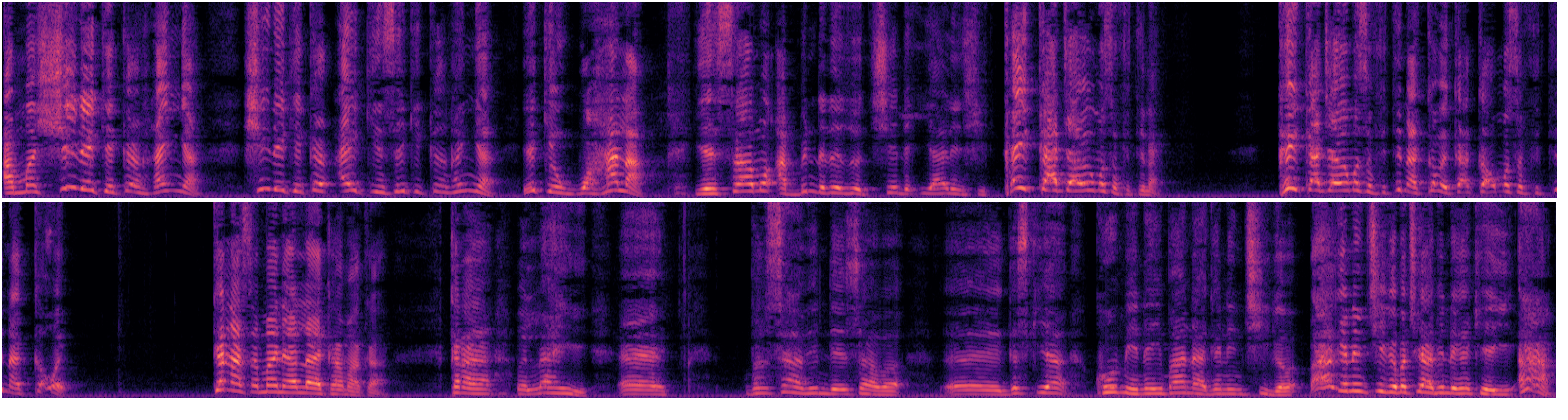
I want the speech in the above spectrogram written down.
Amma shi da yake kan hanya shi da yake kan aikin sa yake kan hanya yake wahala ya samu abin da zai zo ce da iyalin shi. Kai ka jawo masa fitina. Kai ka jawo masa fitina kawai ka kawo masa fitina kawai. Kana tsammani Allah ya kama ka? Kana wallahi eh, ban sa abin da ya sa ba. Eh, gaskiya ko me na yi ba na ganin ci gaba. Ba ganin ci gaba cikin abin da kake yi. A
